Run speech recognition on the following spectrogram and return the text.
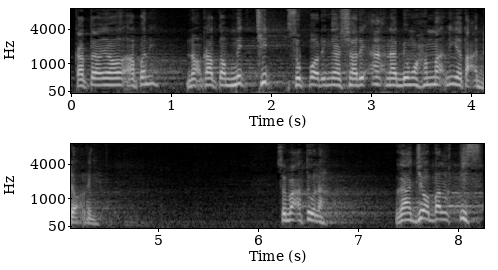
katanya apa ni? Nak kata masjid supaya dengan syariat Nabi Muhammad ni ya tak ada lagi. Sebab itulah Raja Balqis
